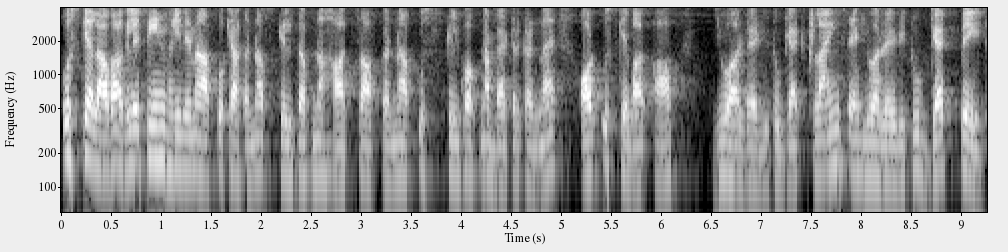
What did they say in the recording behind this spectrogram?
उसके अलावा अगले तीन महीने में आपको क्या करना है? स्किल पे अपना हाथ साफ़ करना है, उस स्किल को अपना बेटर करना है। और उसके बाद आप you are ready to get clients and you are ready to get paid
